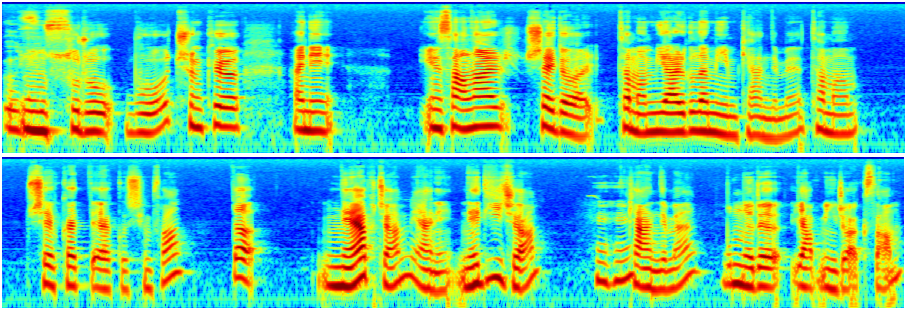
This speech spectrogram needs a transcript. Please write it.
unsuru bu. Çünkü hani insanlar şey diyorlar tamam yargılamayayım kendimi tamam şefkatle yaklaşayım falan da ne yapacağım yani ne diyeceğim kendime bunları yapmayacaksam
